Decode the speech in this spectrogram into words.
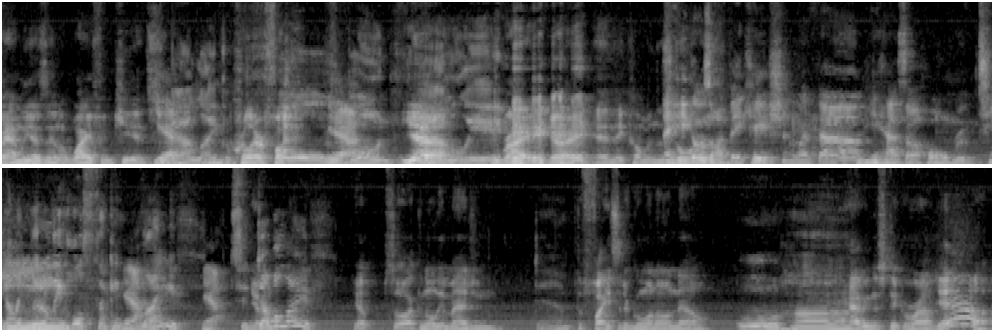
Family as in a wife and kids. Yeah. Yeah, like a Clarify. full Yeah. blown Yeah. family. Right, right. And they come in the And store. he goes on vacation with them. He has a whole routine. Yeah, like literally whole second Yeah. life. Yeah. To Yep. double life. Yep. So I can only imagine Damn. the fights that are going on now. Ooh, huh. Having to stick around. Yeah.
